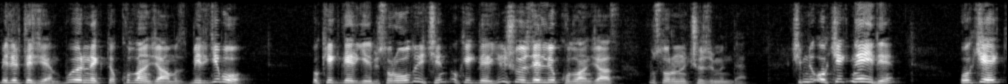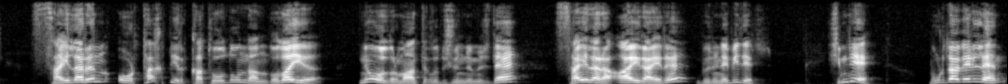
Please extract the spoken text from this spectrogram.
belirteceğim. Bu örnekte kullanacağımız bilgi bu. OKEK ile ilgili bir soru olduğu için OKEK ile ilgili şu özelliği kullanacağız bu sorunun çözümünde. Şimdi OKEK neydi? OKEK sayıların ortak bir kat olduğundan dolayı ne olur mantıklı düşündüğümüzde sayılara ayrı ayrı bölünebilir. Şimdi burada verilen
